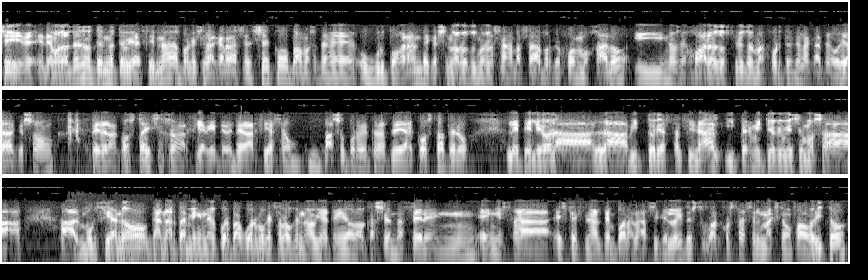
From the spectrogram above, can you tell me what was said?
Sí, de, de Moto 3 no te, no te voy a decir nada porque si la cargas en seco vamos a tener un grupo grande, que eso no lo tuvimos la semana pasada porque fue mojado y nos dejó a los dos pilotos más fuertes de la categoría, que son Pedro Acosta y Sergio García. Evidentemente García está un paso por detrás de Acosta, pero le peleó la, la victoria hasta el final y permitió que viésemos a, al murciano ganar también en el cuerpo a cuerpo, que es algo que no había tenido la ocasión de hacer en, en esta este final temporada. Así que lo dices tú, Acosta es el máximo favorito.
